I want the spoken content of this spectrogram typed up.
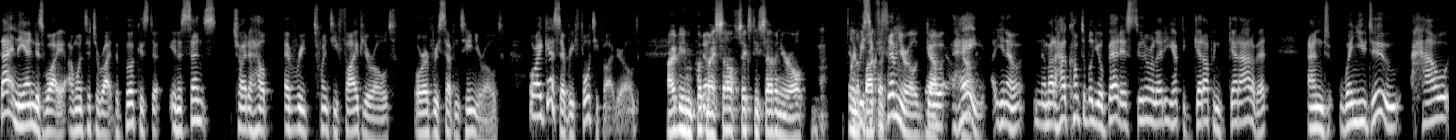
that, in the end, is why I wanted to write the book. Is to, in a sense, try to help every 25-year-old or every 17 year old, or I guess every 45 year old. I'd even put you know, myself 67 year old. Every 67 year old go, yeah, hey, yeah. you know, no matter how comfortable your bed is, sooner or later you have to get up and get out of it. And when you do, how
